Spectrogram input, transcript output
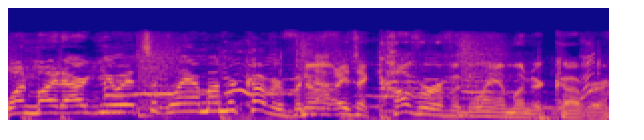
one might argue it's a glam undercover, but No, not. it's a cover of a Glam Undercover.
